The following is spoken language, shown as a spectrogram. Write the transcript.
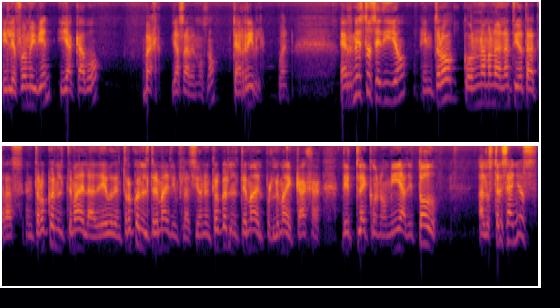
y le fue muy bien y acabó, bueno, ya sabemos, ¿no? Terrible. Bueno, Ernesto Cedillo entró con una mano adelante y otra atrás, entró con el tema de la deuda, entró con el tema de la inflación, entró con el tema del problema de caja, de la economía, de todo. A los tres años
